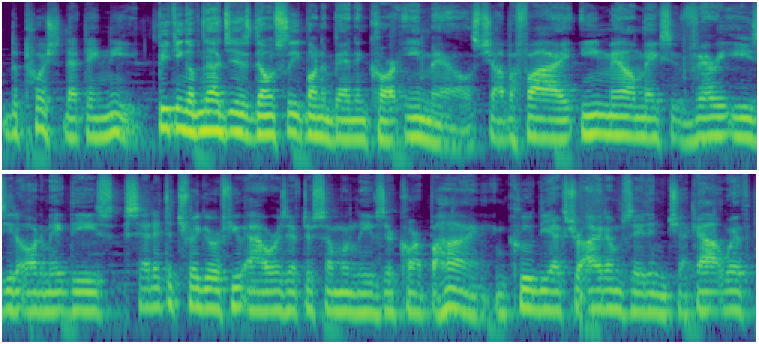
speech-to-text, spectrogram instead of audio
the push that they need. Speaking of nudges, don't sleep on abandoned cart emails. Shopify email makes it very easy to automate these. Set it to trigger a few hours after someone leaves their cart behind. Include the extra items they didn't check out with,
